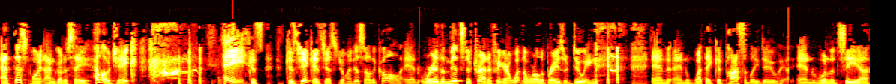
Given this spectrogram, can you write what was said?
at this point, I'm going to say hello, Jake. hey, because because Jake has just joined us on the call, and we're in the midst of trying to figure out what in the world the Braves are doing, and and what they could possibly do, and wanted to see uh,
